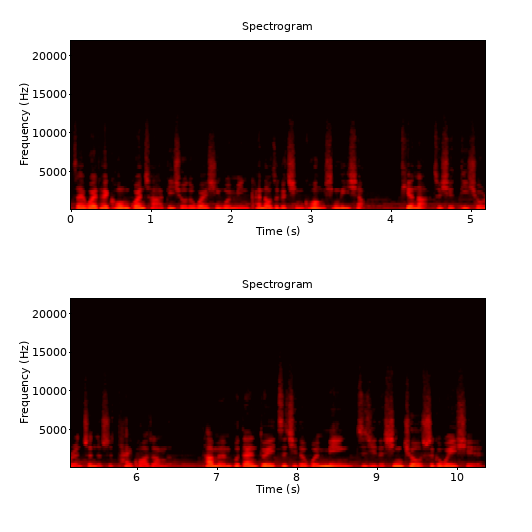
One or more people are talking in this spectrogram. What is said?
在外太空观察地球的外星文明看到这个情况，心里想：天哪，这些地球人真的是太夸张了！他们不但对自己的文明、自己的星球是个威胁，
